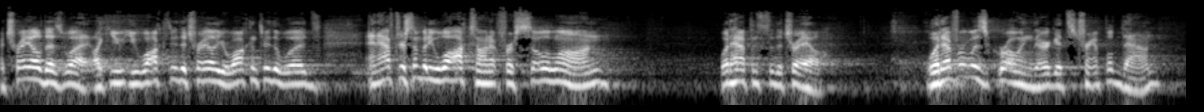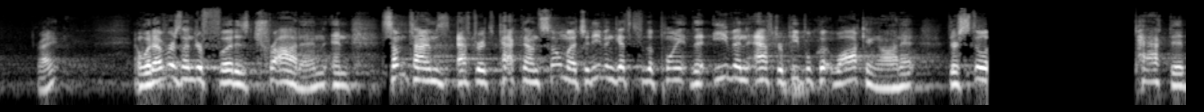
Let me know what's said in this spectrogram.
A trail does what? Like you, you walk through the trail, you're walking through the woods, and after somebody walks on it for so long, what happens to the trail? Whatever was growing there gets trampled down, right? And whatever's underfoot is trodden. And sometimes, after it's packed down so much, it even gets to the point that even after people quit walking on it, there's still compacted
